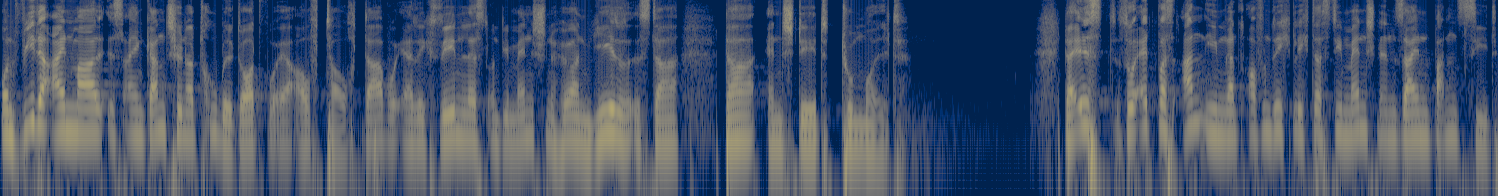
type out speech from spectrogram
Und wieder einmal ist ein ganz schöner Trubel dort, wo er auftaucht, da, wo er sich sehen lässt und die Menschen hören, Jesus ist da, da entsteht Tumult. Da ist so etwas an ihm ganz offensichtlich, dass die Menschen in seinen Bann zieht,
